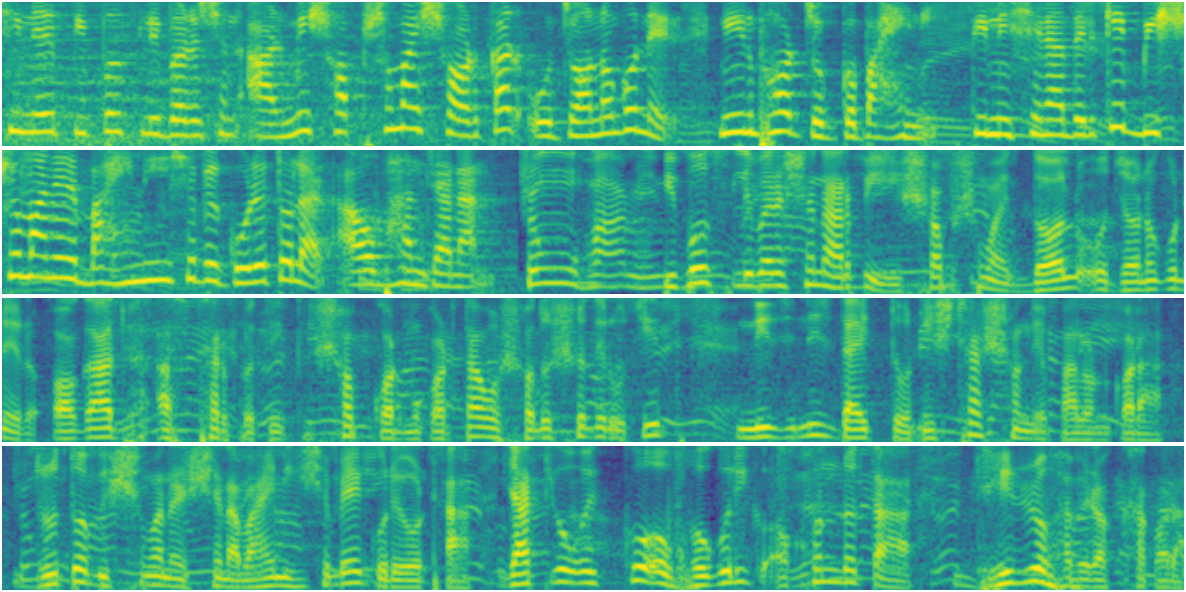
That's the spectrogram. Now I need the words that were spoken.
চীনের পিপলস লিবারেশন আর্মি সবসময় সরকার ও জনগণের নির্ভরযোগ্য বাহিনী। তিনি সেনাদেরকে বিশ্বমানের বাহিনী হিসেবে গড়ে তোলার আহ্বান জানান। পিপলস লিবারেশন আর্মি সবসময় দল ও জনগণের অগাধ আস্থার প্রতীক। সব কর্মকর্তা ও সদস্যদের উচিত নিজ নিজ দায়িত্ব নিষ্ঠার সঙ্গে পালন করা, দ্রুত বিশ্বমানের সেনাবাহিনী হিসেবে গড়ে ওঠা, জাতীয় ঐক্য ও ভৌগোলিক অখণ্ডতা দৃঢ়ভাবে রক্ষা করা।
